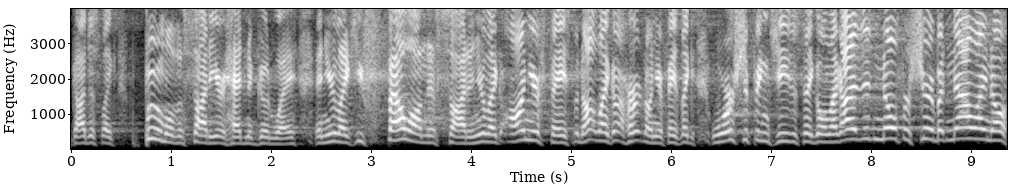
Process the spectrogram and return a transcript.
God just like boom over the side of your head in a good way. And you're like, you fell on this side and you're like on your face, but not like hurting on your face, like worshiping Jesus. They going like, I didn't know for sure, but now I know.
